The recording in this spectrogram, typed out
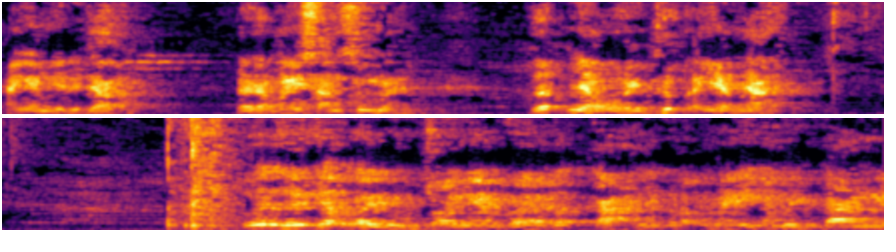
anh em nhìn thấy chưa? Đây là máy Samsung này. Rất nhiều hình thức anh em nhé. Tôi sẽ giới thiệu đầy đủ cho anh em về tất cả những cái loại máy nhà mình đang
